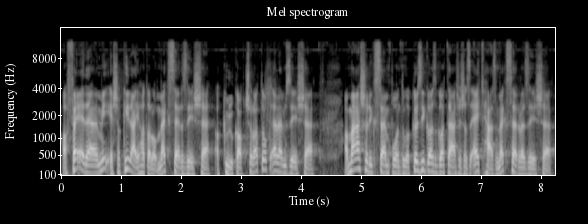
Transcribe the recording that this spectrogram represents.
a fejedelmi és a királyi hatalom megszerzése, a külkapcsolatok elemzése, a második szempontunk a közigazgatás és az egyház megszervezése,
